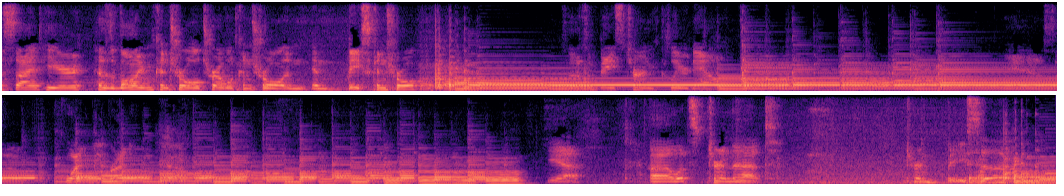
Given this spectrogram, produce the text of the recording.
the side here has a volume control, treble control, and, and bass control. So that's a bass turn clear down. Yeah, so quite a bit brighter. Yeah. Yeah. Uh, let's turn that. Turn bass up.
